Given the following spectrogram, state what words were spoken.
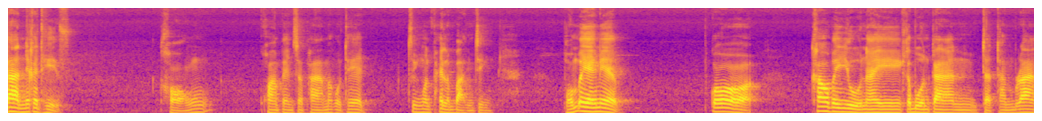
ด้านนกาทีฟของความเป็นสภามะกุเทศ ซึ่งมันไปลำบากจริง ๆ ผมเองเนี่ยก็เข้าไปอยู่ในกระบวนการจัดทำร่าง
